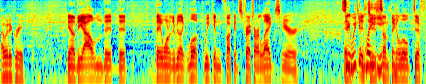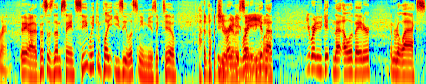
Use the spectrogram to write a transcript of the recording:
I would agree. You know, the album that that they wanted to be like, look, we can fucking stretch our legs here. See, and- we can and play do e- something a little different. Yeah, this is them saying, "See, we can play easy listening music too." I thought you, were re- going to say ready to get in emo. that? You ready to get in that elevator and relax?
